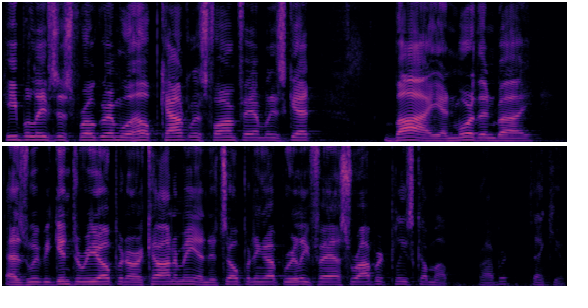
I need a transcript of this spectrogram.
he believes this program will help countless farm families get by and more than by as we begin to reopen our economy, and it's opening up really fast. Robert, please come up. Robert, thank you.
